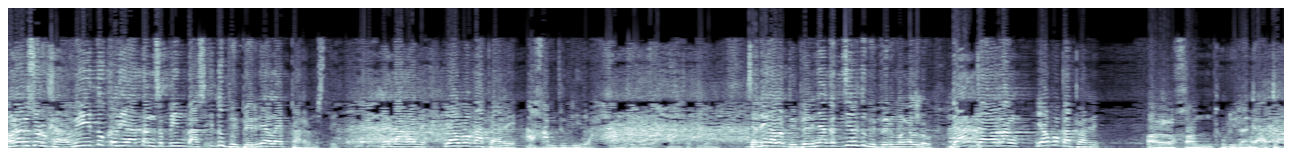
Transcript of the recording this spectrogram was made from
Orang surgawi itu kelihatan sepintas, itu bibirnya lebar mesti. Katakan, ya apa kabari? Alhamdulillah, alhamdulillah, alhamdulillah. Jadi kalau bibirnya kecil itu bibir mengeluh. Tidak ada orang, ya apa kabari? Alhamdulillah, tidak ada.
